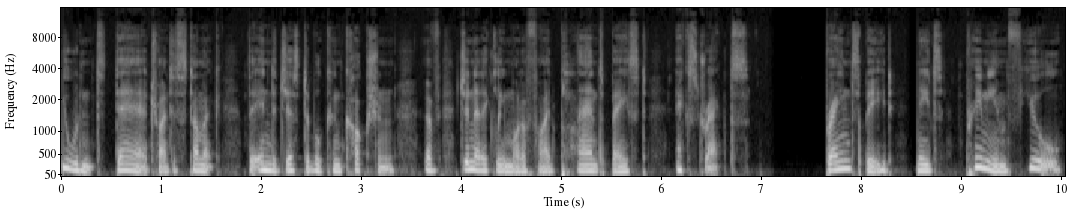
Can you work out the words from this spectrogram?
You wouldn't dare try to stomach the indigestible concoction of genetically modified plant based extracts. Brain speed needs premium fuel,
